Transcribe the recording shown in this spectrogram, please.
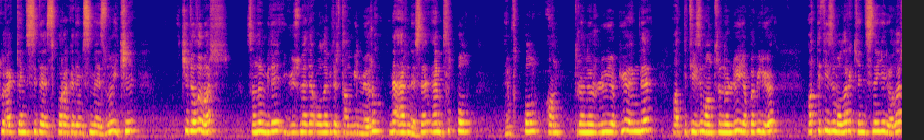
Durak. Kendisi de spor akademisi mezunu. İki, iki dalı var. Sanırım bir de yüzme de olabilir tam bilmiyorum. Ne her neyse hem futbol hem futbol antrenörlüğü yapıyor hem de atletizm antrenörlüğü yapabiliyor. Atletizm olarak kendisine geliyorlar.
